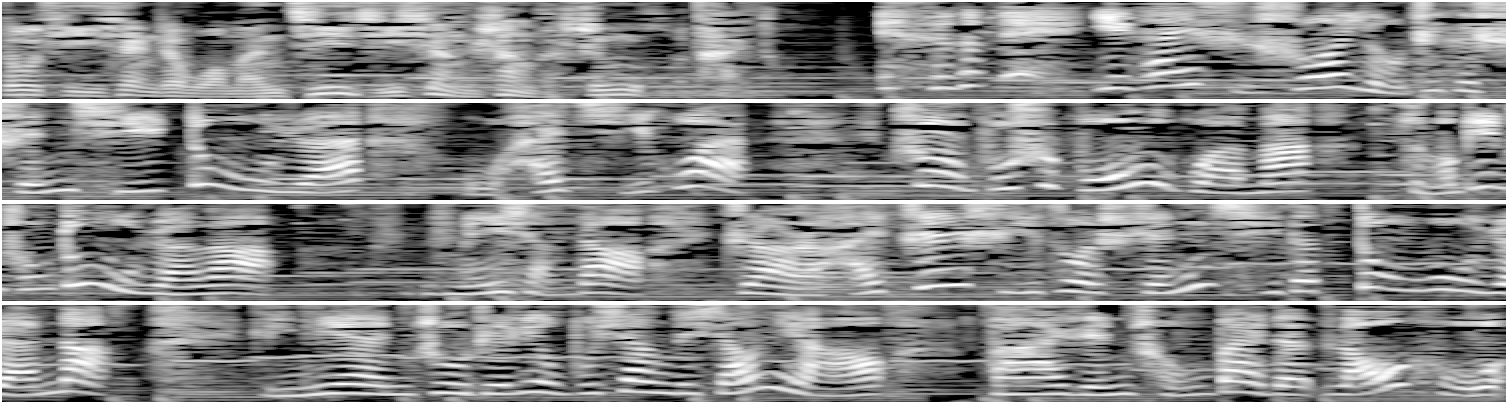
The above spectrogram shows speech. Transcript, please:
都体现着我们积极向上的生活态度。一开始说有这个神奇动物园，我还奇怪，这不是博物馆吗？怎么变成动物园了？没想到这儿还真是一座神奇的动物园呢！里面住着六不像的小鸟，八人崇拜的老虎，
